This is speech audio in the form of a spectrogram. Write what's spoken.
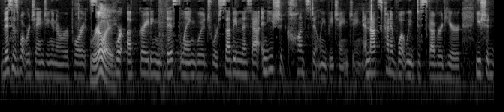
this is what we're changing in our reports. Really? We're upgrading this language, we're subbing this out, and you should constantly be changing. And that's kind of what we've discovered here. You should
